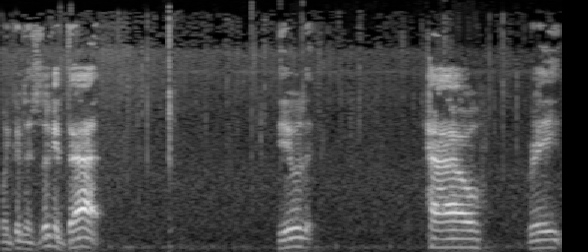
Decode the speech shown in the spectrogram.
my goodness, look at that. Build cow, great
